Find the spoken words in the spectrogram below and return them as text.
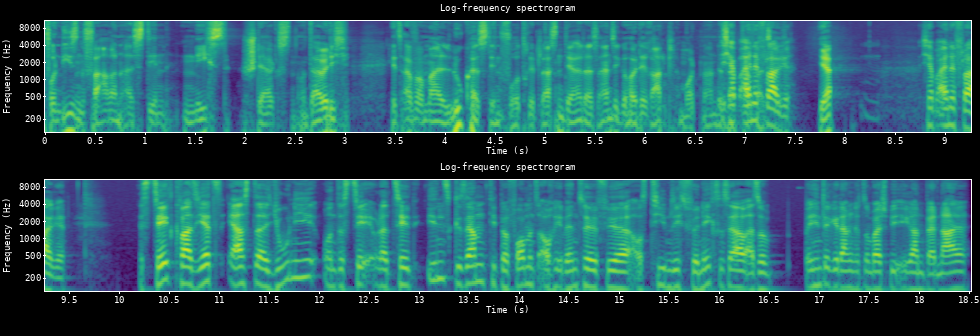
von diesen Fahrern als den nächststärksten? Und da würde ich jetzt einfach mal Lukas den Vortritt lassen. Der hat das einzige heute Radklamotten an. ich habe eine Frage. Ja. Ich habe eine Frage. Es zählt quasi jetzt 1. Juni und es zählt, oder zählt insgesamt die Performance auch eventuell für aus Teamsicht für nächstes Jahr. Also Hintergedanke zum Beispiel Egan Bernal,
